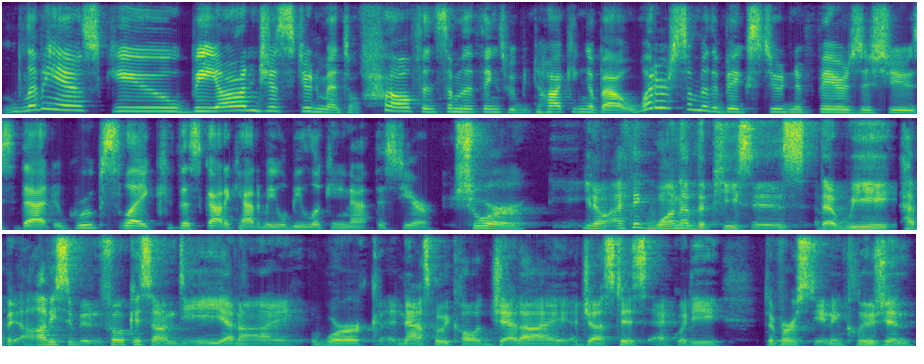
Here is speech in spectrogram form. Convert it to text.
let me ask you beyond just student mental health and some of the things we've been talking about, what are some of the big student affairs issues that groups like the Scott Academy will be looking at this year? Sure you know, I think one of the pieces that we have been, obviously been focused on DE and I work at NASPA, we call it JEDI, Justice, Equity, Diversity, and Inclusion.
